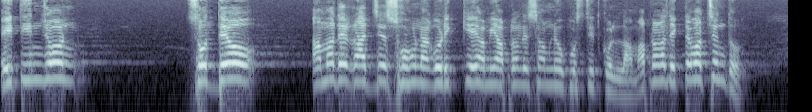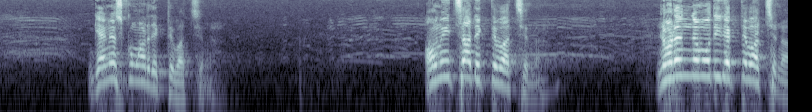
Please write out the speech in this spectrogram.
এই তিনজন শ্রদ্ধেয় আমাদের রাজ্যের সহনাগরিককে আমি আপনাদের সামনে উপস্থিত করলাম। আপনারা দেখতে পাচ্ছেন তো? জ্ঞানেশ কুমার দেখতে পাচ্ছে না। অমিত শাহ দেখতে পাচ্ছে না। নরেন্দ্র মোদী দেখতে পাচ্ছে না।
